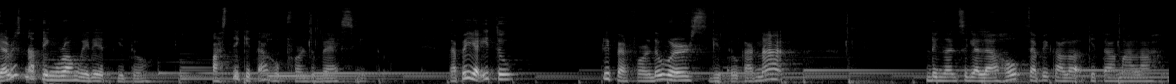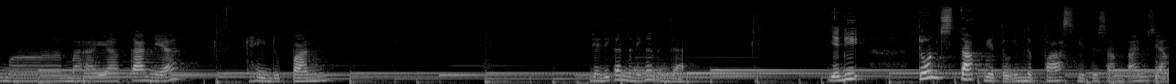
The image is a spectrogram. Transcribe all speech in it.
There is nothing wrong with it gitu. Pasti kita hope for the best gitu. Tapi ya itu, prepare for the worst gitu, karena dengan segala hope tapi kalau kita malah membahayakan ya kehidupan jadi kan mendingan enggak jadi don't stuck gitu in the past gitu sometimes yang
